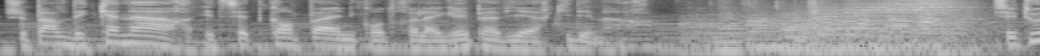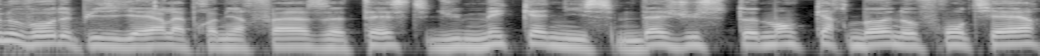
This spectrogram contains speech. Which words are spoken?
Je parle des canards et de cette campagne contre la grippe aviaire qui démarre. C'est tout nouveau depuis hier, la première phase test du mécanisme d'ajustement carbone aux frontières.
